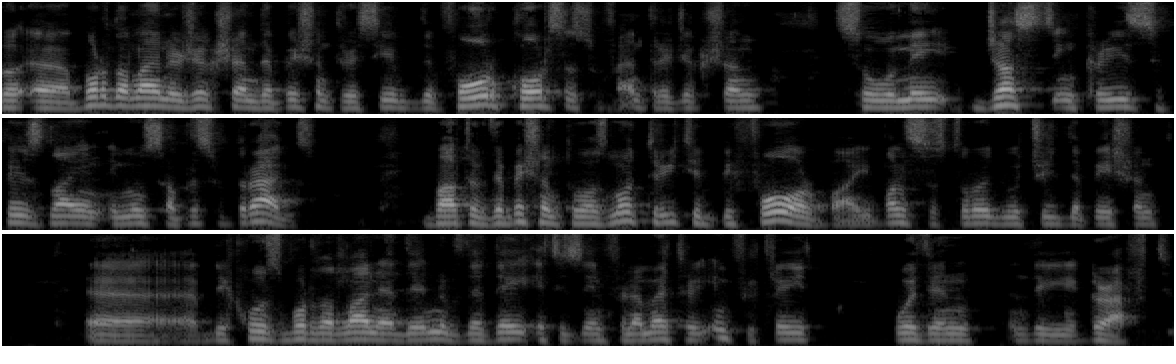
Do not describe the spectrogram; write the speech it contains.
uh, borderline rejection, the patient received the four courses of anti-rejection, so we may just increase baseline immunosuppressive drugs. But if the patient was not treated before by pulse steroid, we treat the patient uh, because borderline at the end of the day, it is inflammatory infiltrate within the graft.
